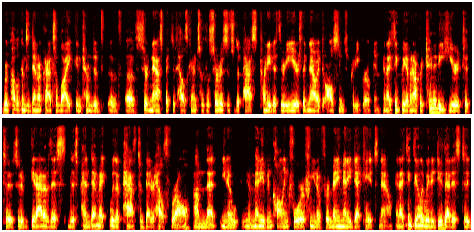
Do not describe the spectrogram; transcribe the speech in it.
Republicans and Democrats alike, in terms of, of, of certain aspects of healthcare and social services for the past 20 to 30 years. But now it all seems pretty broken. And I think we have an opportunity here to, to sort of get out of this, this pandemic with a path to better health for all um, that, you know, you know, many have been calling for, you know, for many, many decades now. And I think the only way to do that is to,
